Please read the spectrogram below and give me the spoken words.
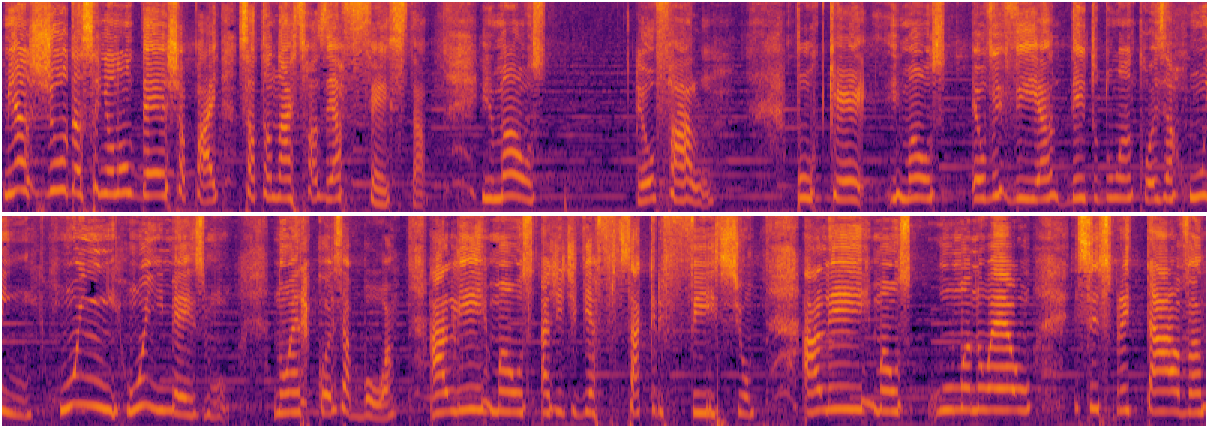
me ajuda, Senhor, não deixa, Pai, Satanás fazer a festa. Irmãos, eu falo porque, irmãos, eu vivia dentro de uma coisa ruim, ruim, ruim mesmo. Não era coisa boa. Ali, irmãos, a gente via sacrifício. Ali, irmãos, o Manuel se espreitava.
